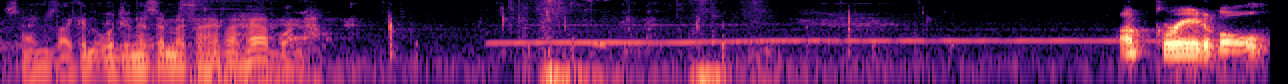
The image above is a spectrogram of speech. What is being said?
Sounds like an Odinism if I ever heard one. Upgradable.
